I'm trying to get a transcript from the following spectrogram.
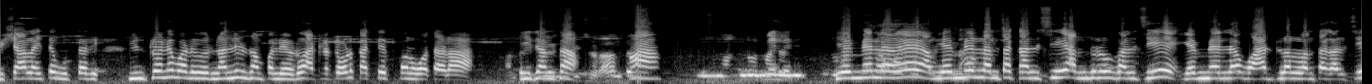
విషయాలు అయితే ఉంటది ఇంట్లోనే వాడు నల్లిని చంపలేడు అట్లటోడు కత్తి ఎత్తుకొని పోతాడా ఇదంతా. ఆ. ఎమ్మెల్యే ఎమ్మెల్యే అంతా కలిసి అందరూ కలిసి ఎమ్మెల్యే వార్డులంతా కలిసి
